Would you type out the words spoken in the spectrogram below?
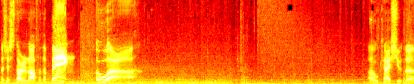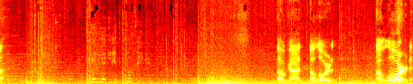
Let's just start it off with a bang. Ooh Oh, can I shoot the? Maybe I can hit the fuel tank. Oh God. Oh Lord. Oh Lord.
